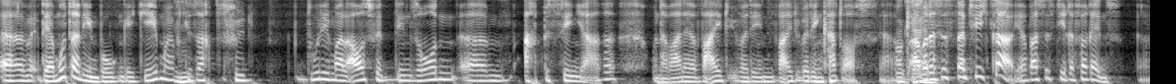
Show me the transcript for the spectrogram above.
äh, der Mutter den Bogen gegeben und habe mhm. gesagt, füll du den mal aus für den Sohn ähm, acht bis zehn Jahre. Und da war der weit über den, weit über den Cut-Offs. Ja. Okay. Aber das ist natürlich klar. Ja, was ist die Referenz? Ja.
